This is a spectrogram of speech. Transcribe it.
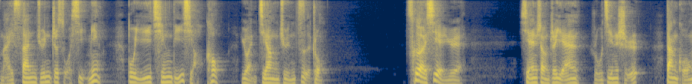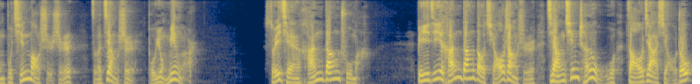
乃三军之所系命，不宜轻敌小寇，愿将军自重。”策谢曰：“先生之言如金石，但恐不亲冒矢石，则将士不用命耳。”遂遣韩当出马。比及韩当到桥上时，蒋钦、陈武早驾小舟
